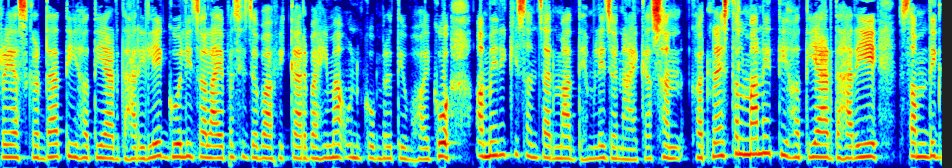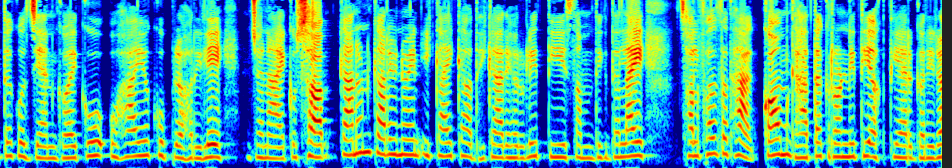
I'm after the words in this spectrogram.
प्रयास गर्दा ती हतियारधारीले गोली चलाएपछि जवाफी कार्यवाहीमा उनको मृत्यु भएको अमेरिकी सञ्चार माध्यमले जनाएका छन्। घटनास्थलमा नै ती हतियारधारी संदिग्धको ज्यान गएको ओहायोको प्रहरीले जनाएको छ। कानून कार्यान्वयन इकाइका अधिकारीहरूले ती संदिग्धलाई छलफल तथा कम घातक रणनीति अख्तियार गरेर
